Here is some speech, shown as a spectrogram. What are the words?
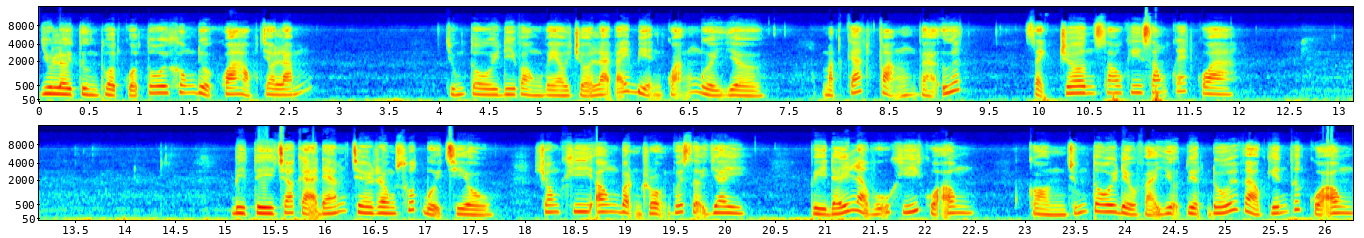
dù lời tường thuật của tôi không được khoa học cho lắm. Chúng tôi đi vòng vèo trở lại bãi biển khoảng 10 giờ, mặt cát phẳng và ướt, sạch trơn sau khi sóng quét qua. BT cho cả đám chơi rông suốt buổi chiều, trong khi ông bận rộn với sợi dây, vì đấy là vũ khí của ông còn chúng tôi đều phải dựa tuyệt đối vào kiến thức của ông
